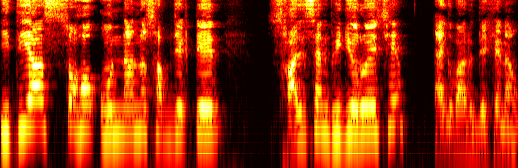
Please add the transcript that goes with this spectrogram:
ইতিহাস সহ অন্যান্য সাবজেক্টের সাজেশন ভিডিও রয়েছে। একবার দেখে নাও।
